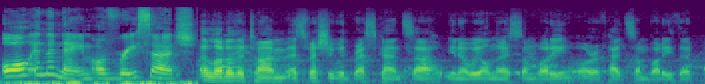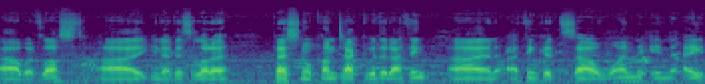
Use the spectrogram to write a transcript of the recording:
all in the name of research. A lot of the time, especially with breast cancer, you know, we all know somebody or have had somebody that uh, we've lost. Uh, you know, there's a lot of personal contact with it, I think. Uh, I think it's uh, one in eight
